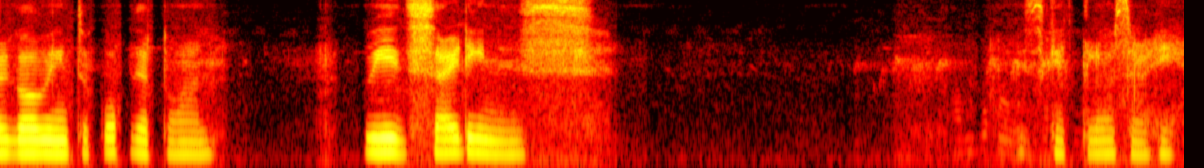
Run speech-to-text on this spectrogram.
We're going to cook that one with sardines. Let's get closer here.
